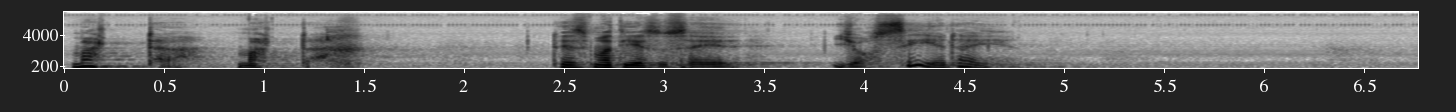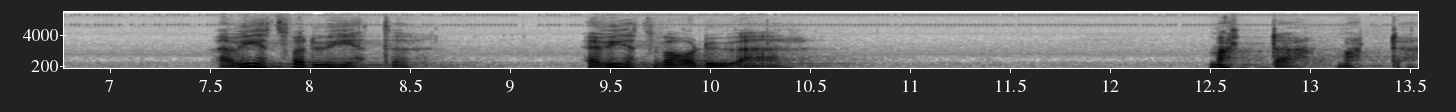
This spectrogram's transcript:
Marta, Marta. Det är som att Jesus säger, jag ser dig. Jag vet vad du heter. Jag vet var du är. Marta, Marta.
